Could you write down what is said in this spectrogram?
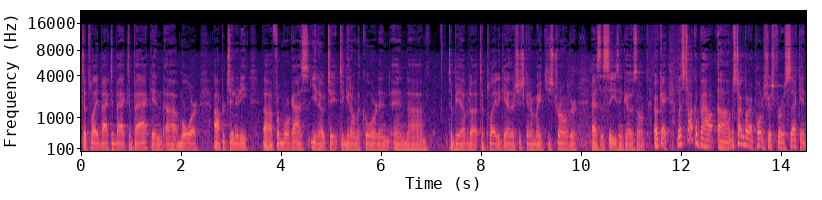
to play back to back to back and uh, more opportunity uh, for more guys, you know, to, to get on the court and and um, to be able to, to play together. It's just going to make you stronger as the season goes on. Okay, let's talk about uh, let's talk about our opponents just for a second.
